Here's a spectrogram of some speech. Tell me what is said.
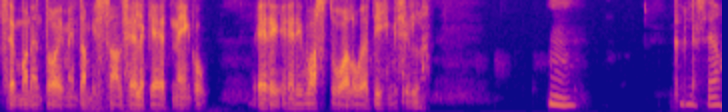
semmoinen toiminta, missä on selkeät niin kuin eri, eri vastuualueet ihmisillä. Hmm. Kyllä se on.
